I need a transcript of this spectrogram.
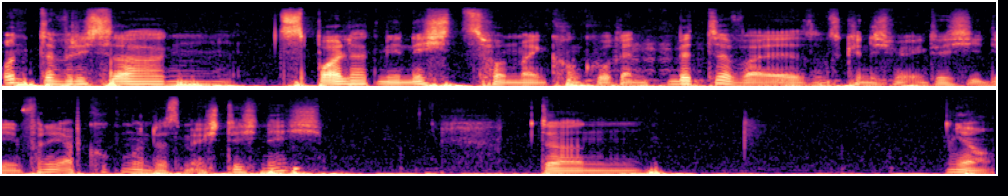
Und dann würde ich sagen, spoilert mir nichts von meinen Konkurrenten bitte, weil sonst könnte ich mir irgendwelche Ideen von ihnen abgucken und das möchte ich nicht. Dann, ja.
